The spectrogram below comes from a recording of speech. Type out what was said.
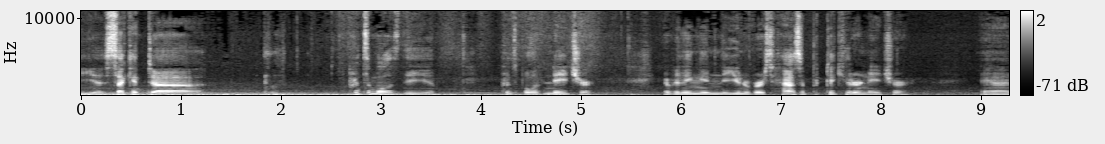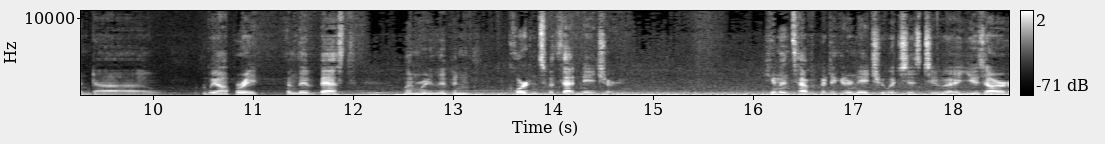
The uh, second uh, principle is the uh, principle of nature. Everything in the universe has a particular nature, and uh, we operate and live best when we live in accordance with that nature. Humans have a particular nature, which is to use our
